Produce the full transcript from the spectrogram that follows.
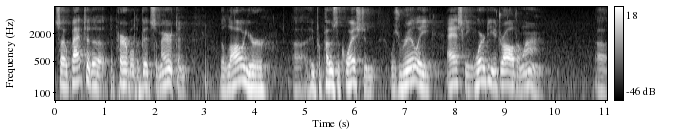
So, back to the, the parable of the Good Samaritan, the lawyer uh, who proposed the question was really asking, where do you draw the line? Uh,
